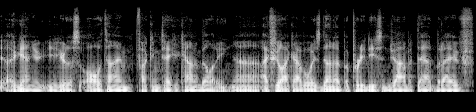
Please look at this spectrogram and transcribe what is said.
Again, you, you hear this all the time. Fucking take accountability. Uh, I feel like I've always done a, a pretty decent job at that, but I've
